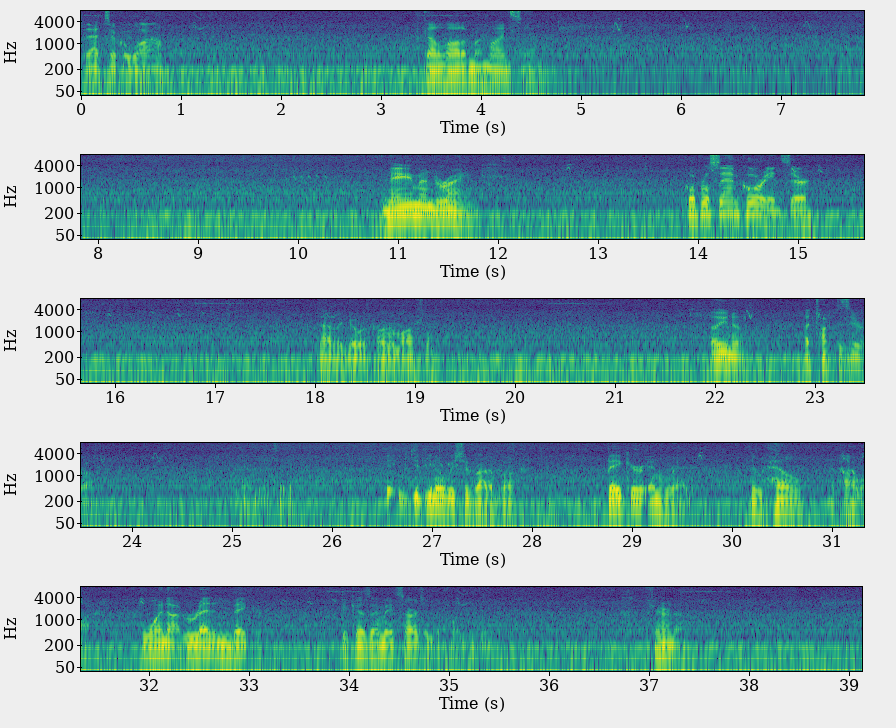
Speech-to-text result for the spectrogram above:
That took a while. I've got a lot on my mind, Sam. Name and rank. Corporal Sam Corrion, sir. How did it go with Colonel Marshall? Oh, you know, I talked to Zero. Yeah, me too. Y- y- You know, we should write a book. Baker and Red. Through hell and high water. Why not Red and Baker? Because I made sergeant before you did. Fair enough.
